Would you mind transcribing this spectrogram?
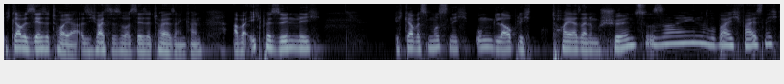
Ich glaube, sehr, sehr teuer. Also ich weiß, dass sowas sehr, sehr teuer sein kann. Aber ich persönlich, ich glaube, es muss nicht unglaublich teuer sein, um schön zu sein. Wobei ich weiß nicht.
